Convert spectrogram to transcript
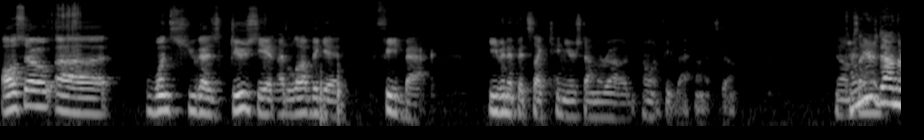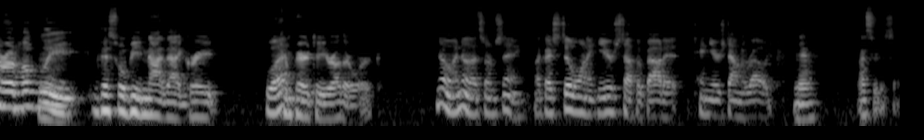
also, uh, once you guys do see it, I'd love to get feedback, even if it's like ten years down the road. I want feedback on it still. You know what I'm Ten saying? years down the road, hopefully this will be not that great What? compared to your other work. No, I know that's what I'm saying. Like I still want to hear stuff about it ten years down the road. Yeah, that's what he's saying.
